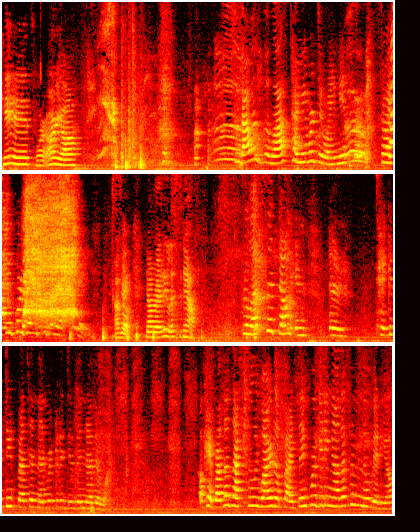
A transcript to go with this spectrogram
Kids, where are y'all? So that was the last time we were doing it. So I think we're going to the next thing. Okay, y'all ready? Let's sit down. So let's sit down and, and take a deep breath and then we're going to do the another one. Okay, brother's actually wired up, but I think we're getting out of from the video,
